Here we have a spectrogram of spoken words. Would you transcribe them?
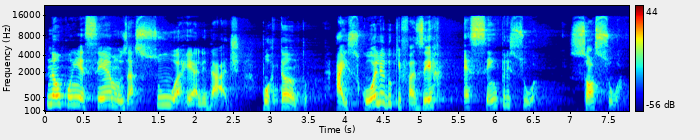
não conhecemos a sua realidade. Portanto, a escolha do que fazer é sempre sua, só sua.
